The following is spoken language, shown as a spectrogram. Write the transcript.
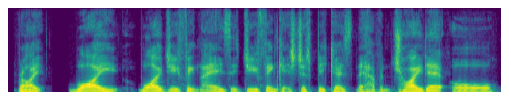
right why why do you think that is? Do you think it's just because they haven't tried it or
